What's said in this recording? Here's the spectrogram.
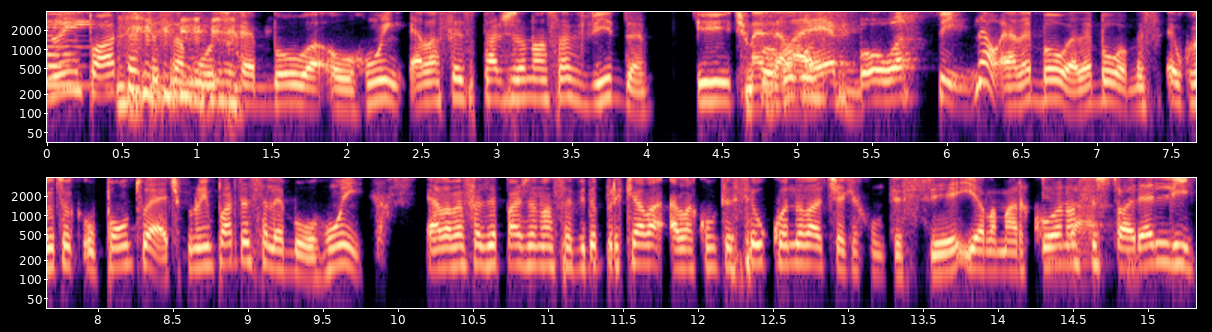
Não importa se essa música é boa ou ruim, ela fez parte da nossa vida. E, tipo, Mas eu vou- ela é boa sim. Não, ela é boa, ela é boa, mas o, que eu tô- o ponto é, tipo, não importa se ela é boa ou ruim, ela vai fazer parte da nossa vida porque ela, ela aconteceu quando ela tinha que acontecer e ela marcou a nossa Exato. história ali.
